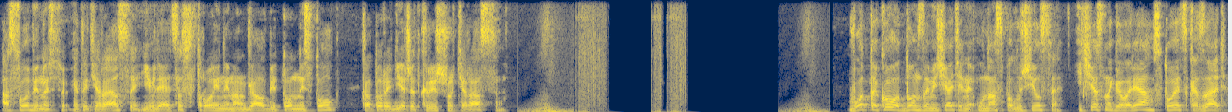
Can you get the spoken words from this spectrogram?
Особенностью этой террасы является встроенный мангал в бетонный столб, который держит крышу террасы. Вот такой вот дом замечательный у нас получился. И честно говоря, стоит сказать,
